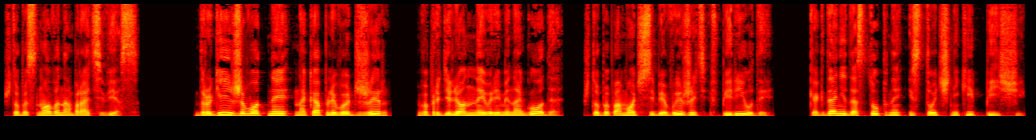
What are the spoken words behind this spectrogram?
чтобы снова набрать вес. Другие животные накапливают жир в определенные времена года, чтобы помочь себе выжить в периоды, когда недоступны источники пищи.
